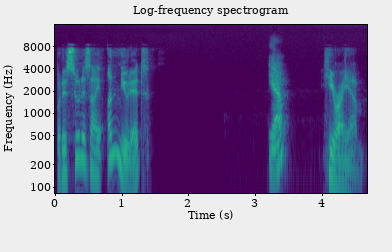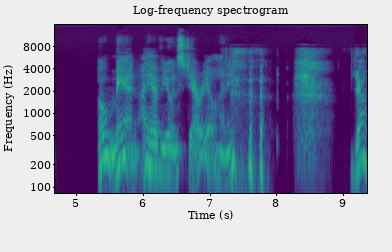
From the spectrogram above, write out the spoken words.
But as soon as I unmute it, Yep. here I am. Oh man, I have you in stereo, honey. yeah.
